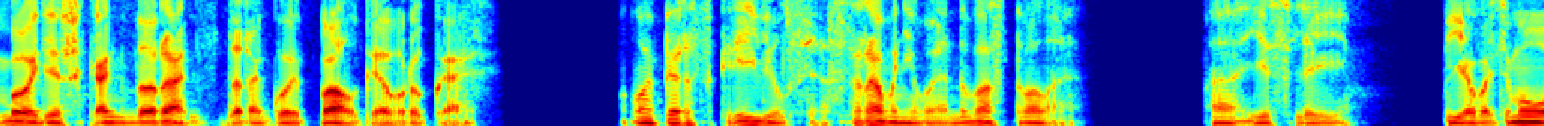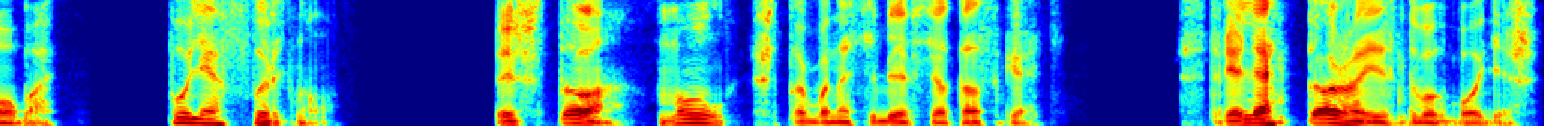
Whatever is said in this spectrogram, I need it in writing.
будешь как дурак с дорогой палкой в руках. Опер скривился, сравнивая два ствола. А если я возьму оба? Пуля фыркнул. Ты что, мул, чтобы на себе все таскать? Стрелять тоже из двух будешь.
